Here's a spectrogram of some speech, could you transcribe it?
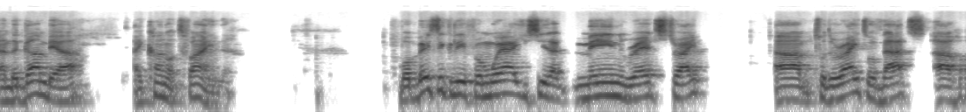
And the Gambia, I cannot find. But basically from where you see that main red stripe, um, to the right of that are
